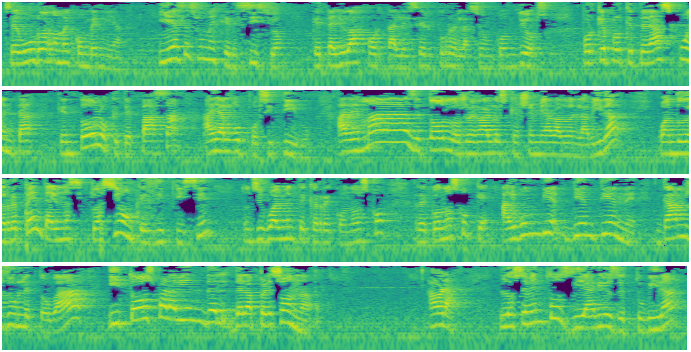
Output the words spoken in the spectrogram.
Seguro no me convenía. Y ese es un ejercicio que te ayuda a fortalecer tu relación con Dios. ¿Por qué? Porque te das cuenta que en todo lo que te pasa hay algo positivo. Además de todos los regalos que Hashem me ha dado en la vida, cuando de repente hay una situación que es difícil, entonces igualmente que reconozco, reconozco que algún bien, tiene, Gamzu va y todo es para bien de, de la persona. Ahora, los eventos diarios de tu vida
